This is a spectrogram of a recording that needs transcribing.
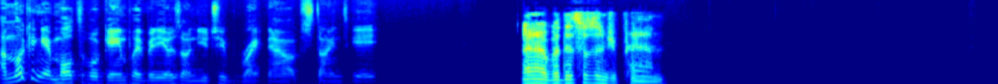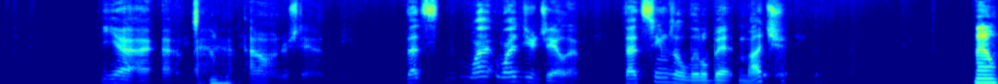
I'm looking at multiple gameplay videos on YouTube right now of Steins Gate. I know, but this was in Japan. Yeah, I, I, I don't understand. That's why. Why did you jail him? That seems a little bit much. No.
